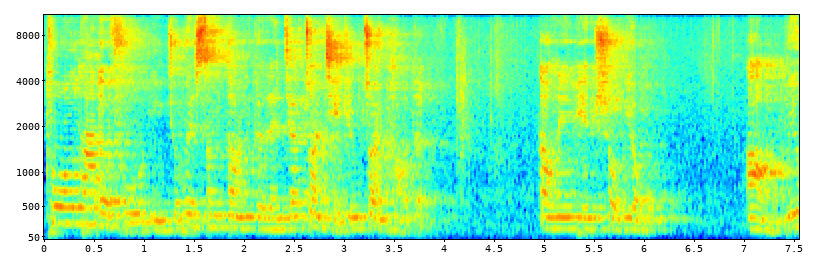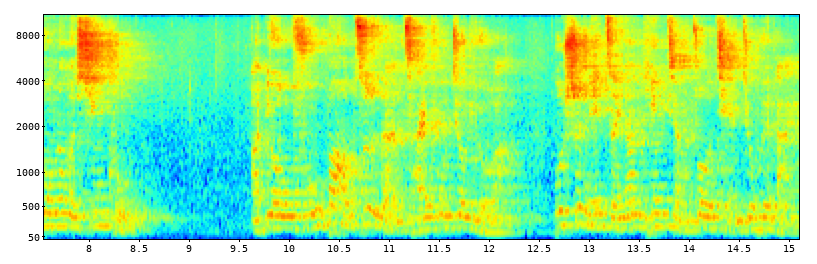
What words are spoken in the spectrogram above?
托他的福，你就会升到那个人家赚钱就赚好的，到那边受用，啊，不用那么辛苦，啊，有福报自然财富就有啊，不是你怎样听讲座钱就会来啊。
